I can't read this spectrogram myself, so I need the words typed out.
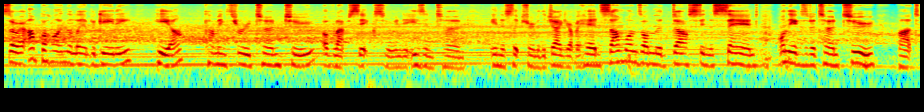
so we're up behind the Lamborghini here, coming through turn 2 of lap 6, who is in turn in the slipstream of the Jaguar up ahead. Someone's on the dust in the sand on the exit of turn 2, but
